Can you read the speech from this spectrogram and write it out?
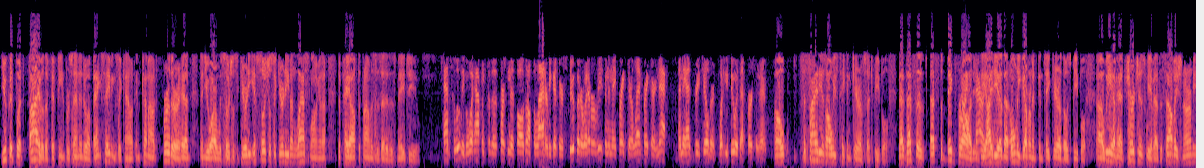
you could put five of the 15% into a bank savings account and come out further ahead than you are with Social Security if Social Security even lasts long enough to pay off the promises that it has made to you. Absolutely, but what happens to the person that falls off the ladder because they're stupid or whatever reason and they break their leg, break their neck, and they had three children? What do you do with that person then? Oh, society has always taken care of such people. That, that's the that's the big fraud. Is the idea that only government can take care of those people. Uh, we have had churches, we have had the Salvation Army,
